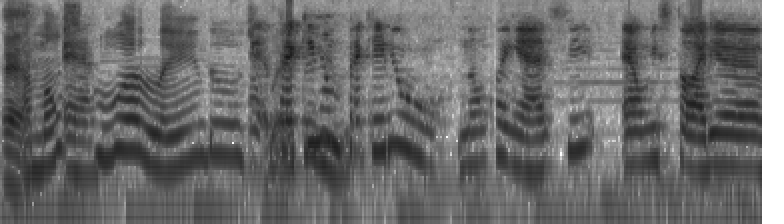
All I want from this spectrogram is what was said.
É, A mão É. sua lendo. É, Tipo, pra, é quem não, pra quem não, não conhece, é uma história.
